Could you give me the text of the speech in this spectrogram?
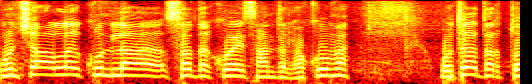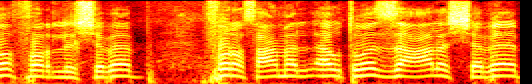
وإن شاء الله يكون لها صدى كويس عند الحكومة وتقدر توفر للشباب فرص عمل أو توزع على الشباب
